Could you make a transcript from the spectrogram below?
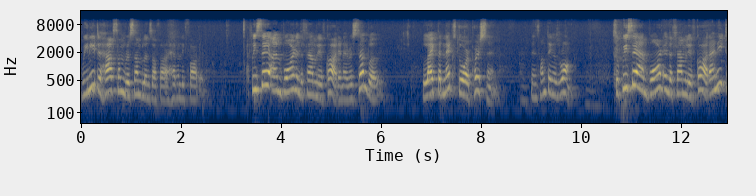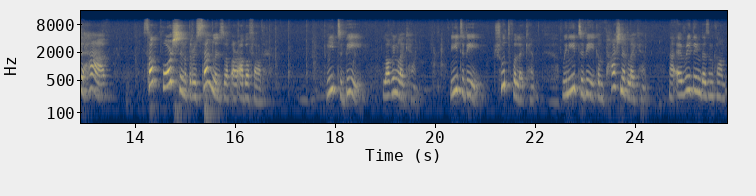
we need to have some resemblance of our Heavenly Father. If we say, I'm born in the family of God and I resemble like the next door person, then something is wrong. So if we say, I'm born in the family of God, I need to have some portion of the resemblance of our Abba Father need to be loving like Him. We need to be truthful like Him. We need to be compassionate like Him. Now, everything doesn't come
